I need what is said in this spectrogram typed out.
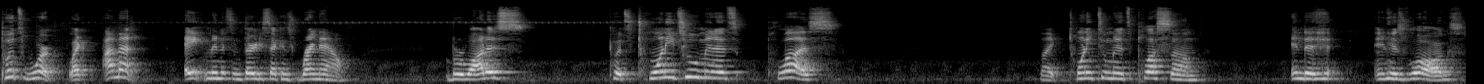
Puts work. Like I'm at eight minutes and thirty seconds right now. Brawadis puts 22 minutes plus like 22 minutes plus some into in his vlogs.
